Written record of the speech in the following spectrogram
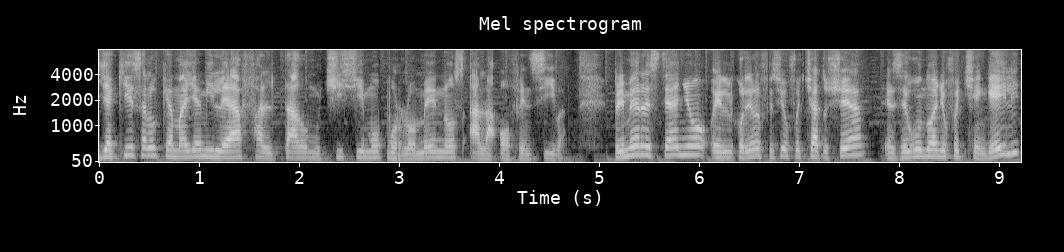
Y aquí es algo que a Miami le ha faltado muchísimo, por lo menos a la ofensiva. Primero este año el coordinador ofensivo fue Chato Shea, el segundo año fue Chen y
